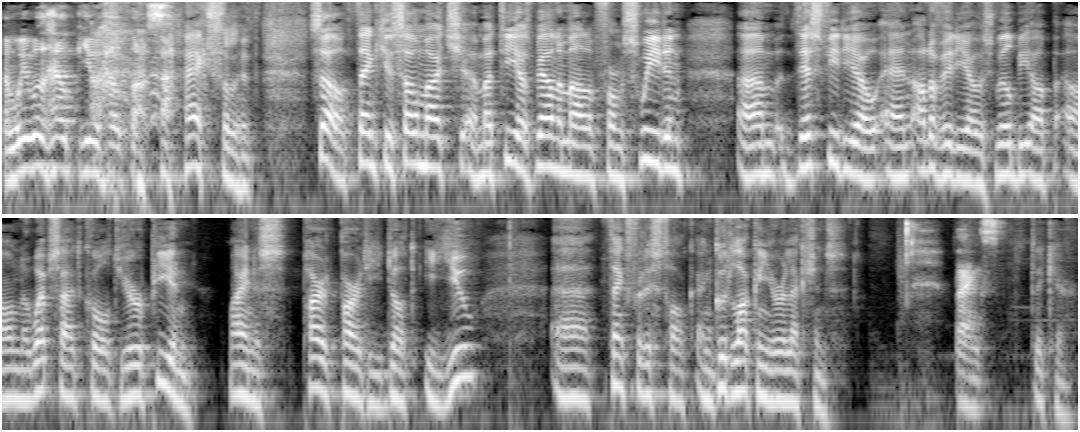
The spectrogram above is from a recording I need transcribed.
and we will help you help us. Excellent. So, thank you so much, uh, Mattias Bernemal from Sweden. Um, this video and other videos will be up on a website called European-Pirate Party.eu. Uh, thanks for this talk and good luck in your elections. Thanks. Take care.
